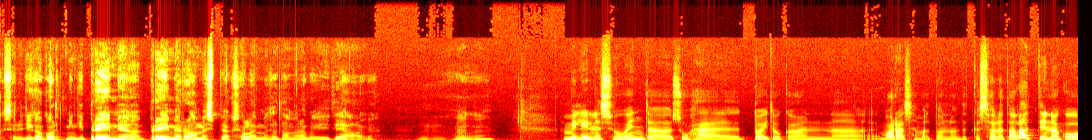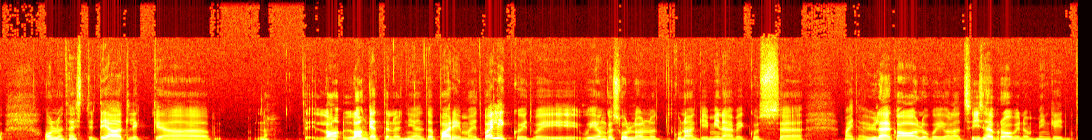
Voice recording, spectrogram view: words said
kas see nüüd iga kord mingi preemia, preemia raames peaks olema, seda ma nagu ei tea, aga mm, -hmm. aga milline su enda suhe toiduga on äh, varasemalt olnud, et kas sa oled alati nagu olnud hästi teadlik ja noh, la langetanud nii-öelda parimaid valikuid või, või on ka sul olnud kunagi minevikus äh, ma ei tea, ülekaalu või oled sa ise proovinud mingeid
